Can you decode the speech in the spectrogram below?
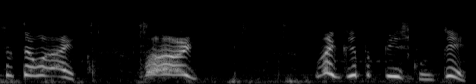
Ставте лайк. Лайк. Лайк і підписку. Ти.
